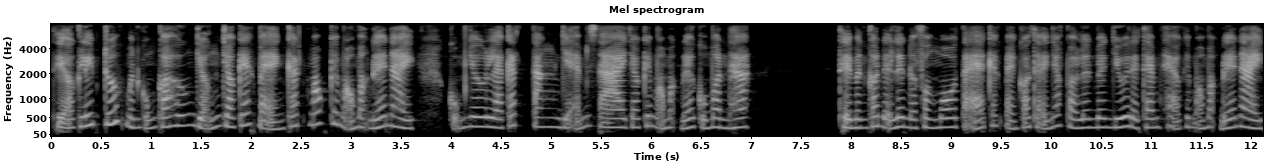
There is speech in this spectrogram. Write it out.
Thì ở clip trước mình cũng có hướng dẫn cho các bạn cách móc cái mẫu mặt đế này, cũng như là cách tăng giảm size cho cái mẫu mặt đế của mình ha thì mình có để link ở phần mô tả các bạn có thể nhấp vào link bên dưới để tham khảo cái mẫu mặt đế này.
